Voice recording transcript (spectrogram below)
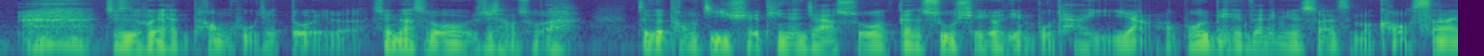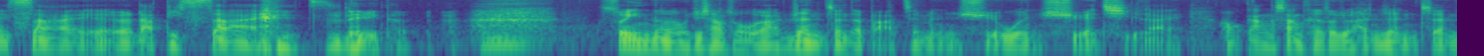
就是会很痛苦，就对了。所以那时候我就想说啊，这个统计学听人家说跟数学有点不太一样，我不会每天在那边算什么 cos、sin、拉 sin 之类的。所以呢，我就想说，我要认真的把这门学问学起来。好，刚上课的时候就很认真。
